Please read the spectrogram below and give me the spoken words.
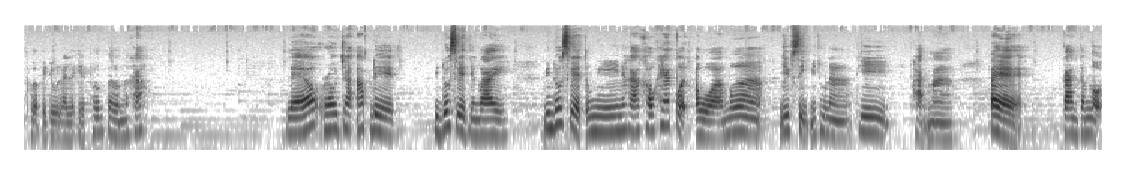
เผื่อไปดูรายละเอียดเพิ่มเติมนะคะ แล้วเราจะอัปเดต Windows 11 อย่างไร Windows 11 ตรงนี้นะคะ เขาแค่เปิดตัวเมื่อ 24 มิถุนาที่ผ่านมา แต่การกำหนด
